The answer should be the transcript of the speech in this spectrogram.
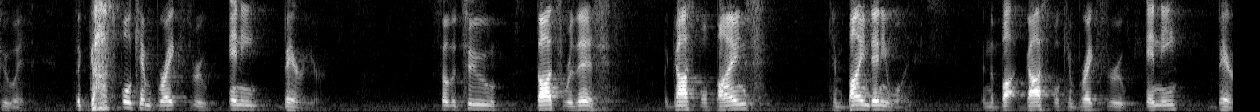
to it, the gospel can break through any barrier. So the two thoughts were this The gospel binds, can bind anyone, and the gospel can break through any barrier.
